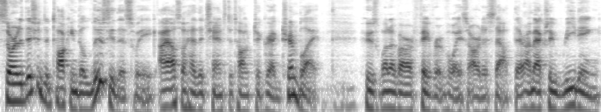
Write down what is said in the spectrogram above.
So, in addition to talking to Lucy this week, I also had the chance to talk to Greg Tremblay, who's one of our favorite voice artists out there. I'm actually reading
